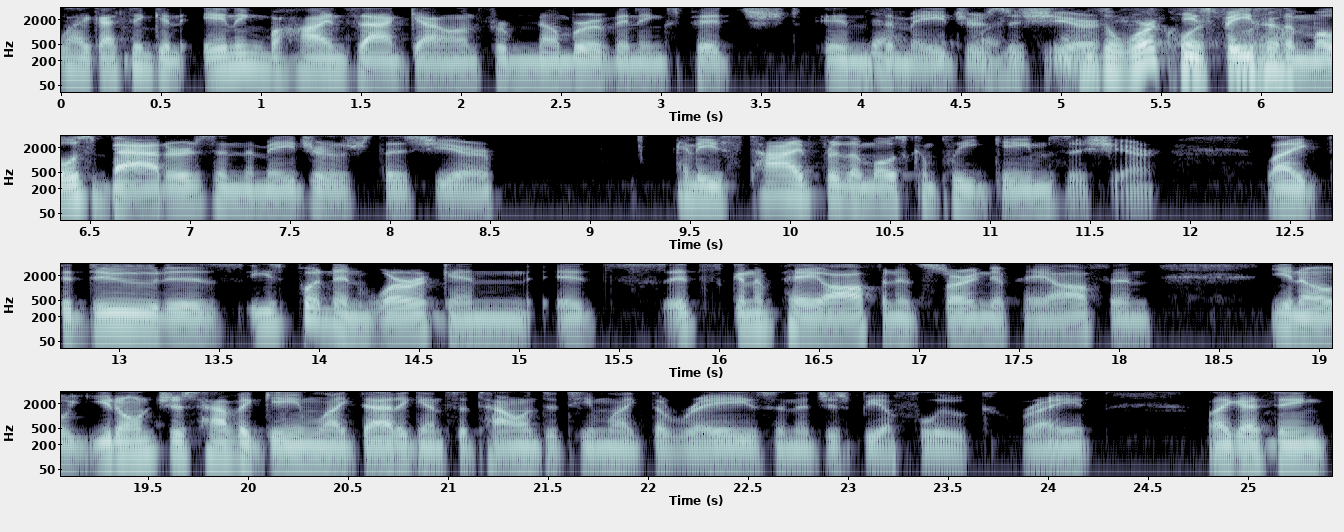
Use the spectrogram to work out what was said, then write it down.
like i think an inning behind zac gallen for number of innings pitched in Yeah, the majors this year. He's a workhorse. he's faced the most batters in the majors this year and he's tied for the most complete games this year. Like the dude is he's putting in work and it's it's gonna pay off and it's starting to pay off and you know you don't just have a game like that against a talented team like the rays and it just be a fluke right? Like i mm-hmm. think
